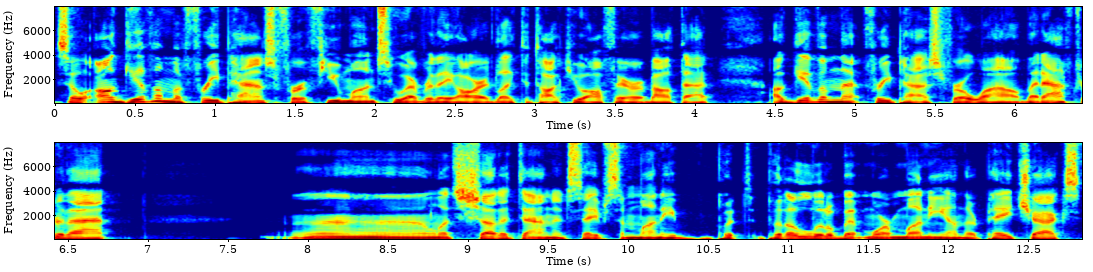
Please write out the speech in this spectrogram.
So I'll give them a free pass for a few months, whoever they are. I'd like to talk to you off air about that. I'll give them that free pass for a while, but after that, uh, let's shut it down and save some money. Put put a little bit more money on their paychecks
